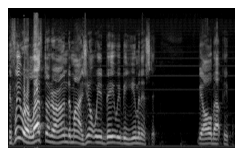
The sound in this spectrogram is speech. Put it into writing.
If we were left under our own demise, you know what we'd be? We'd be humanistic. It'd be all about people.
